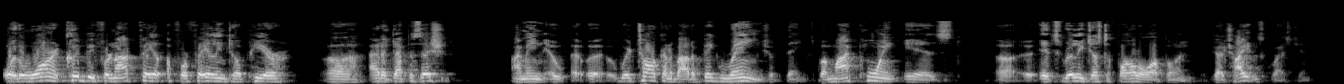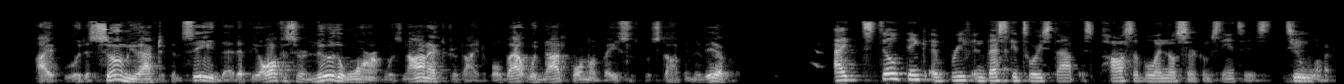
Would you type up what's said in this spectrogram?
or the warrant could be for failing to appear uh, at a deposition. I mean, uh, we're talking about a big range of things. But my point is, it's really just a follow up on Judge Heytens' question. I would assume you have to concede that if the officer knew the warrant was non-extraditable, that would not form a basis for stopping the vehicle. I still think a brief investigatory stop is possible in those circumstances to what?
